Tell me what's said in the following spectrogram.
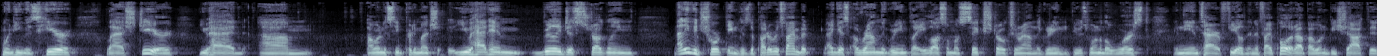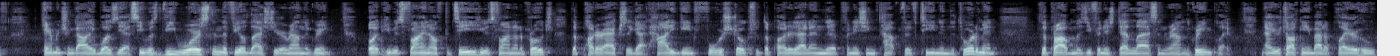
when he was here last year, you had um, I want to see pretty much you had him really just struggling. Not even short game because the putter was fine, but I guess around the green play. He lost almost six strokes around the green. He was one of the worst in the entire field. And if I pull it up, I wouldn't be shocked if Cameron Tringale was, yes, he was the worst in the field last year around the green. But he was fine off the tee. He was fine on approach. The putter actually got hot. He gained four strokes with the putter. That ended up finishing top 15 in the tournament. The problem is he finished dead last in around the green play. Now you're talking about a player who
